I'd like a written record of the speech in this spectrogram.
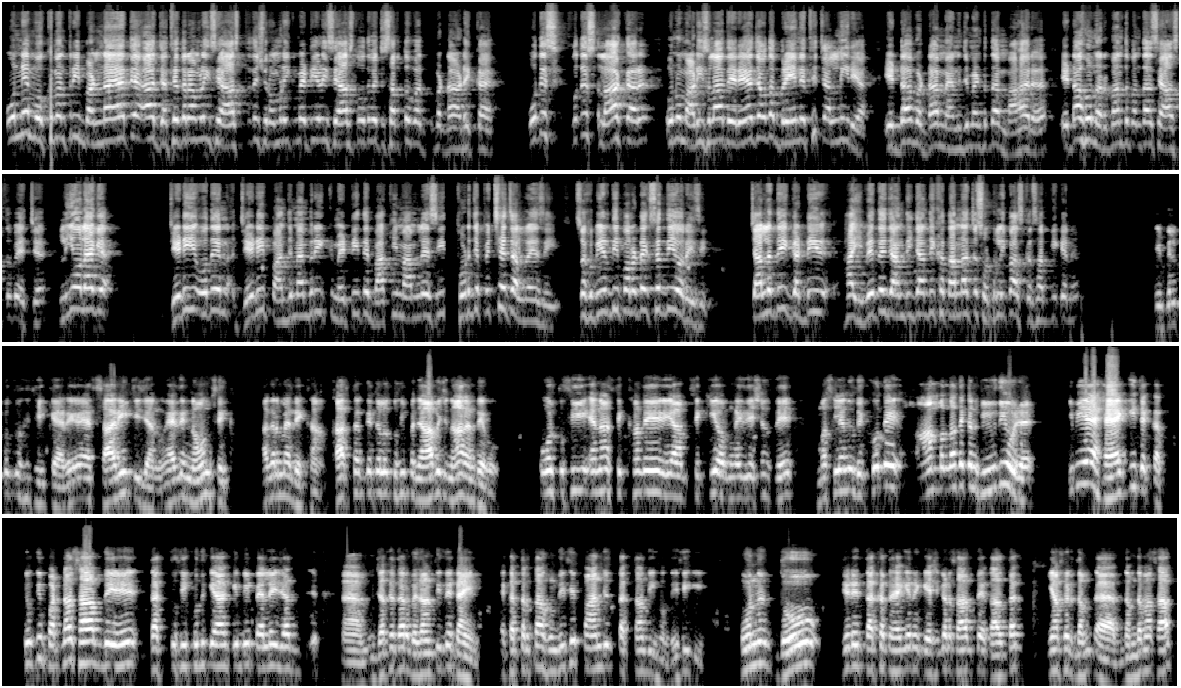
ਉਹਨੇ ਮੁੱਖ ਮੰਤਰੀ ਬਣਨਾ ਹੈ ਤੇ ਆ ਜਥੇਦਾਰਾਂ ਵਾਲੀ ਸਿਆਸਤ ਤੇ ਸ਼੍ਰੋਮਣੀ ਕਮੇਟੀ ਵਾਲੀ ਸਿਆਸਤ, ਉਹਦੇ ਵਿੱਚ ਸਭ ਤੋਂ ਵੱਡਾ ਅੜਿੱਕਾ ਹੈ। ਉਹਦੇ ਉਹਦੇ ਸਲਾਹਕਾਰ ਉਹਨੂੰ ਮਾੜੀ ਸਲਾਹ ਦੇ ਰਿਹਾ ਜਾਂ ਉਹਦਾ ਬ੍ਰੇਨ ਇੱਥੇ ਚੱਲ ਨਹੀਂ ਰਿਹਾ। ਐਡਾ ਵੱਡਾ ਮੈਨੇਜਮੈਂਟ ਦਾ ਮਾਹਰ ਐਡਾ ਹੁਨਰਮੰਦ ਬੰਦਾ ਸਿਆਸਤ ਵਿੱਚ ਲਿਓ ਲੈ ਗਿਆ। ਜਿਹੜੀ ਉਹਦੇ ਜਿਹੜੀ ਪੰਜ ਮੈਂਬਰੀ ਕਮੇਟੀ ਤੇ ਬਾਕੀ ਮਾਮਲੇ ਸੀ ਥੋੜੇ ਜਿਹਾ ਪਿੱਛੇ ਚੱਲ ਰਹੇ ਸੀ। ਸੁਖਬੀਰ ਦੀ ਪੋਲਿਟਿਕਸ ਸਿੱਧੀ ਹੋ ਰਹੀ ਸੀ। ਚੱਲਦੀ ਗੱਡੀ ਹਾਈਵੇ ਤੇ ਜਾਂਦੀ ਜਾਂਦੀ ਖਤਾਨਾ ਚ ਸੁੱਟ ਲਈ ਭਾਸਕਰ ਸਾਹਿਬ, ਕੀ ਕਹਿੰਦੇ ਜੀ, ਬਿਲਕੁਲ ਤੁਸੀਂ ਠੀਕ ਕਹਿ ਰਹੇ ਹੋ। ਇਹ ਸਾਰੀ ਚੀਜ਼ਾਂ ਨੂੰ, ਐਜ਼ ਅ ਨੌਨ ਸਿੱਖ, ਅਗਰ ਮੈਂ ਦੇਖਾਂ, ਖਾਸ ਕਰਕੇ ਚਲੋ ਤੁਸੀਂ ਪੰਜਾਬ ਵਿੱਚ ਨਾ ਰਹਿੰਦੇ ਹੋ, ਔਰ ਤੁਸੀਂ ਇਹਨਾਂ ਸਿੱਖਾਂ ਦੇ ਜਾਂ ਸਿੱਖੀ ਆਰਗੇਨਾਈਜੇਸ਼ਨਸ ਦੇ ਮਸਲਿਆਂ ਨੂੰ ਦੇਖੋ ਤੇ ਆਮ ਬੰਦਾ ਤੇ ਕਨਫਿਊਜ਼ ਹੀ ਹੋ ਜਾਏ ਕਿ ਵੀ ਇਹ ਹੈ ਕੀ ਚੱਕਰ। ਕਿਉਂਕਿ ਪਟਨਾ ਸਾਹਿਬ ਦੇ ਤੱਕ ਤੁਸੀਂ ਖੁਦ ਕਿਹਾ ਕਿ ਵੀ ਪਹਿਲੇ ਜਦ ਜਥੇਦਾਰ ਵਿਦਾਂਤੀ ਦੇ ਟਾਈਮ ਇਕੱਤਰਤਾ ਹੁੰਦੀ ਸੀ, ਪੰਜ ਤਖਤਾਂ ਦੀ ਹੁੰਦੀ ਸੀਗੀ। ਹੁਣ ਦੋ ਜਿਹੜੇ ਤਖਤ ਹੈਗੇ ਨੇ, ਕੇਸ਼ਗੜ੍ਹ ਸਾਹਿਬ ਤੇ ਅਕਾਲ ਤਖਤ ਜਾਂ ਫਿਰ ਦਮਦਮਾ ਸਾਹਿਬ,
